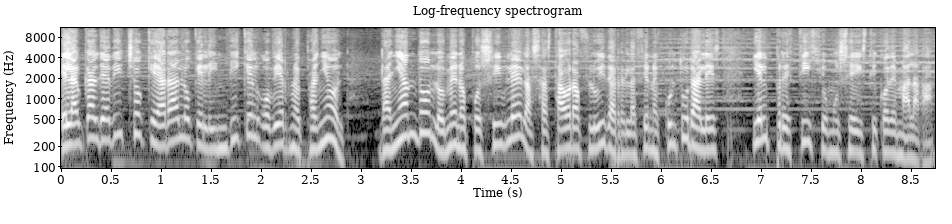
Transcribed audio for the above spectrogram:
El alcalde ha dicho que hará lo que le indique el gobierno español dañando lo menos posible las hasta ahora fluidas relaciones culturales y el prestigio museístico de Málaga.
